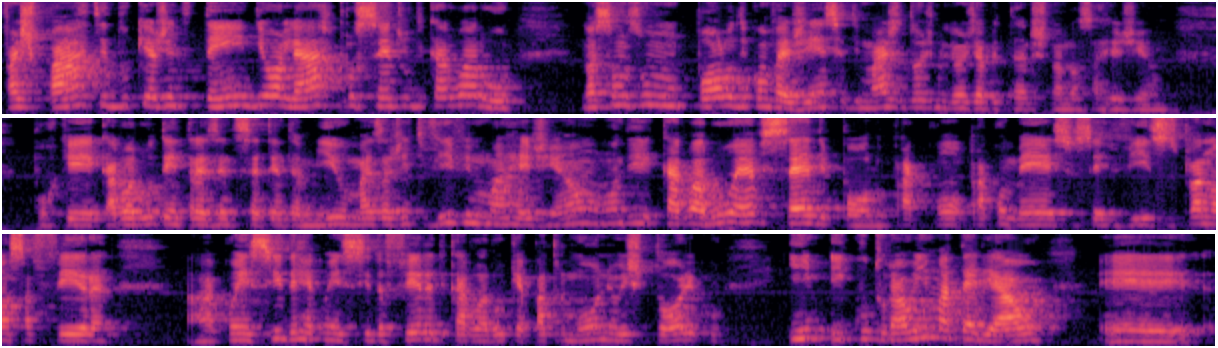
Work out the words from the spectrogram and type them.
faz parte do que a gente tem de olhar para o centro de Caruaru. Nós somos um polo de convergência de mais de 2 milhões de habitantes na nossa região, porque Caruaru tem 370 mil, mas a gente vive numa região onde Caruaru é sede polo para comércio, serviços, para nossa feira, a conhecida e reconhecida Feira de Caruaru, que é patrimônio histórico e, e cultural imaterial é,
